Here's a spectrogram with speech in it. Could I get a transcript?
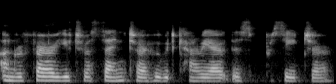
and refer you to a centre who would carry out this procedure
